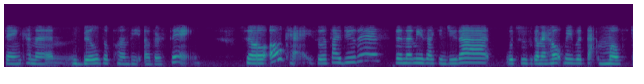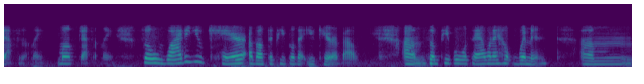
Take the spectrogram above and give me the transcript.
thing kind of builds upon the other thing. So, okay, so if I do this, then that means I can do that, which is going to help me with that most definitely. Most definitely. So, why do you care about the people that you care about? Um, some people will say, I want to help women um,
